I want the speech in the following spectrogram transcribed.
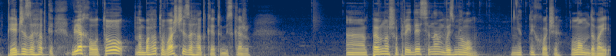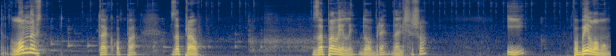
Опять же загадка. Бляха, ото набагато важчі загадки, я тобі скажу. А, певно, що прийдеться нам візьми лом. Ні, не хоче. Лом давай. Лом на. Так, опа. Заправ. Запалили. Добре. Далі що? І. Побий ломом.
